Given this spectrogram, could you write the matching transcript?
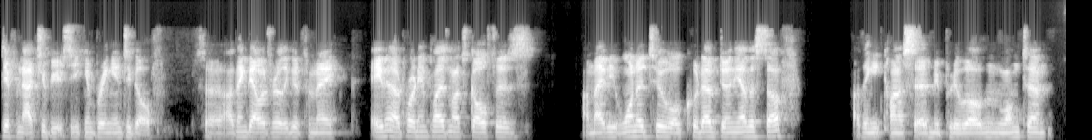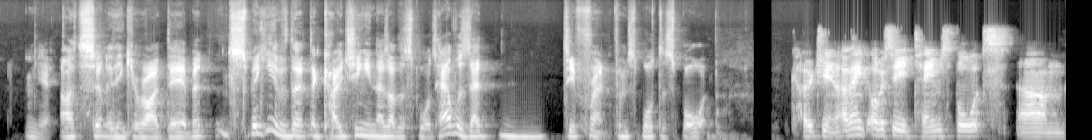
different attributes that you can bring into golf. So I think that was really good for me. Even though I probably didn't play as much golf as I maybe wanted to or could have doing the other stuff, I think it kind of served me pretty well in the long term. Yeah, I certainly think you're right there. But speaking of the, the coaching in those other sports, how was that different from sport to sport? Coaching, I think obviously team sports, um,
